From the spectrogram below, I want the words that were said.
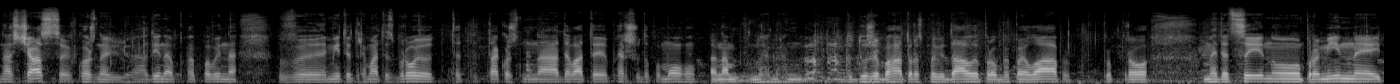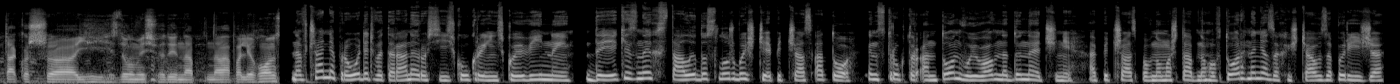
Наш час кожна людина повинна вміти тримати зброю та також надавати першу допомогу. Нам дуже багато розповідали про БПЛА, про, про медицину, про мінне. І також е, їздили ми сюди на, на полігон. Навчання проводять ветерани російсько-української війни. Деякі з них стали до служби ще під час АТО. Інструктор Антон воював на Донеччині, а під час повномасштабного вторгнення захищав Запоріжжя.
